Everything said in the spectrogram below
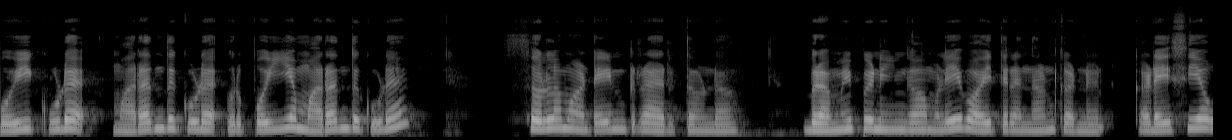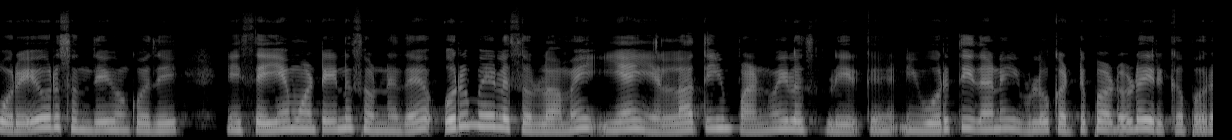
பொய் கூட மறந்து கூட ஒரு பொய்யை மறந்து கூட சொல்ல மாட்டேன்ற அர்த்தம்டா. பிரமிப்பு நீங்காமலே வாய் திறந்தான் கண்ணன். கடைசியாக ஒரே ஒரு சந்தேகம் கோதே நீ செய்ய மாட்டேன்னு சொன்னதை ஒருமையில் சொல்லாமல் ஏன் எல்லாத்தையும் பன்மையில் சொல்லியிருக்க? நீ ஒருத்தி தானே இவ்வளோ கட்டுப்பாடோடு இருக்க போகிற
